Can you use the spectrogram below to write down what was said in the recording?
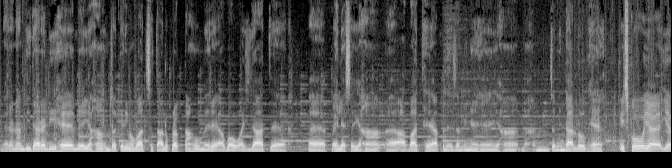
میرا نام دیدار علی ہے۔ میں یہاں حمزہ کریم آباد سے تعلق رکھتا ہوں۔ میرے آبا و اجداد پہلے سے یہاں آباد تھے اپنے زمینیں ہیں۔ یہاں ہم زمیندار لوگ ہیں۔ اس کو یہ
